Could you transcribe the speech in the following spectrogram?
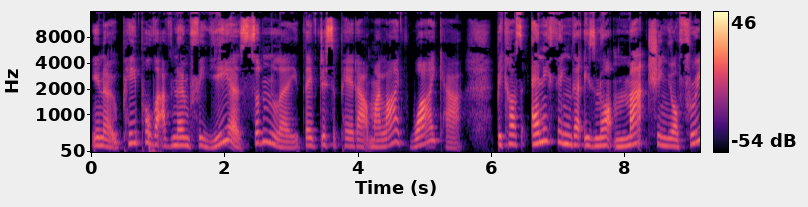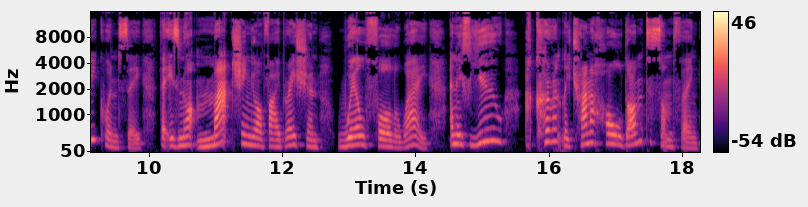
You know, people that I've known for years, suddenly they've disappeared out of my life. Why, Kat? Because anything that is not matching your frequency, that is not matching your vibration, will fall away. And if you are currently trying to hold on to something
